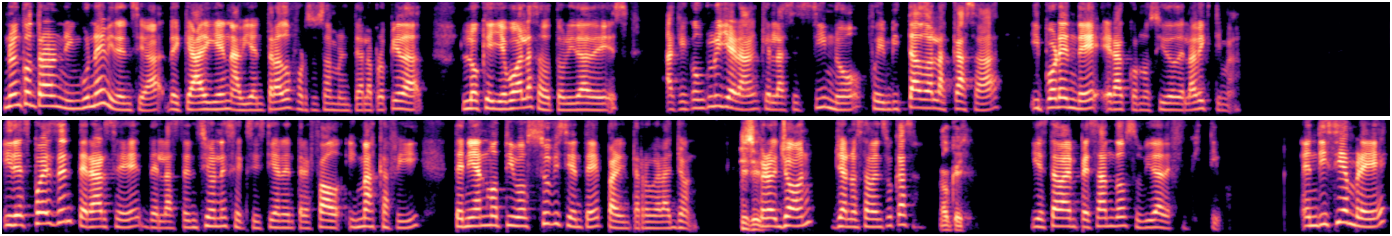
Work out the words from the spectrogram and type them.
No encontraron ninguna evidencia de que alguien había entrado forzosamente a la propiedad, lo que llevó a las autoridades a que concluyeran que el asesino fue invitado a la casa y por ende era conocido de la víctima. Y después de enterarse de las tensiones que existían entre Fall y McAfee, tenían motivo suficiente para interrogar a John. Pero John ya no estaba en su casa. Ok. Y estaba empezando su vida de fugitivo. En diciembre,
